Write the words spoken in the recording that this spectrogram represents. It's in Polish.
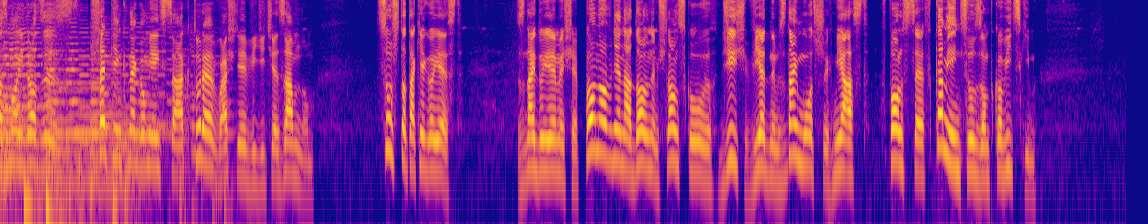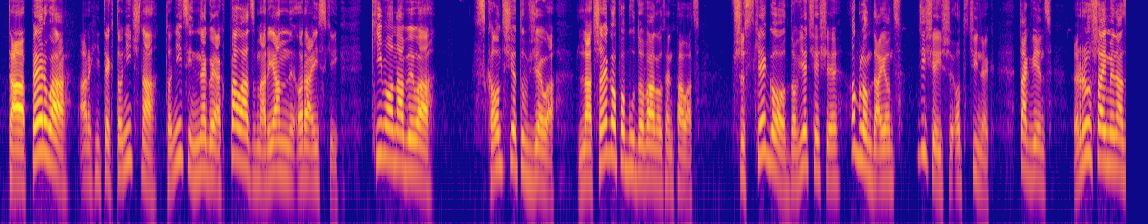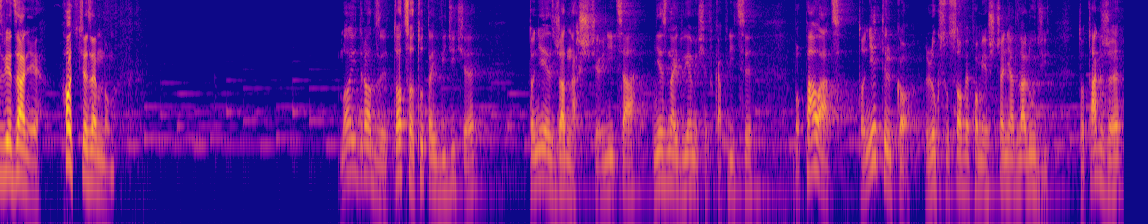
Was, moi drodzy, z przepięknego miejsca, które właśnie widzicie za mną. Cóż to takiego jest? Znajdujemy się ponownie na Dolnym Śląsku, dziś w jednym z najmłodszych miast w Polsce, w Kamieńcu Ząbkowickim. Ta perła architektoniczna to nic innego jak pałac Marianny Orańskiej. Kim ona była? Skąd się tu wzięła? Dlaczego pobudowano ten pałac? Wszystkiego dowiecie się oglądając dzisiejszy odcinek. Tak więc ruszajmy na zwiedzanie. Chodźcie ze mną. Moi drodzy, to co tutaj widzicie, to nie jest żadna chrzcielnica, nie znajdujemy się w kaplicy, bo pałac to nie tylko luksusowe pomieszczenia dla ludzi, to także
